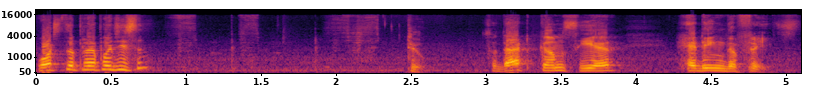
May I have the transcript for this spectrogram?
What's the preposition? To. So that comes here heading the phrase.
